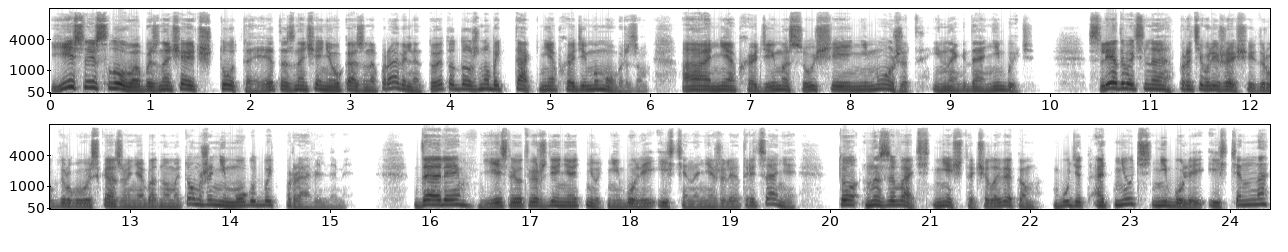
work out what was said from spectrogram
Если слово обозначает что-то, и это значение указано правильно, то это должно быть так необходимым образом, а необходимо сущее не может иногда не быть. Следовательно, противолежащие друг другу высказывания об одном и том же не могут быть правильными. Далее, если утверждение отнюдь не более истинно, нежели отрицание, то называть нечто человеком будет отнюдь не более истинно,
